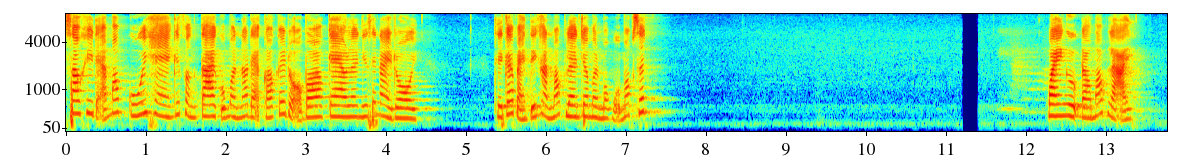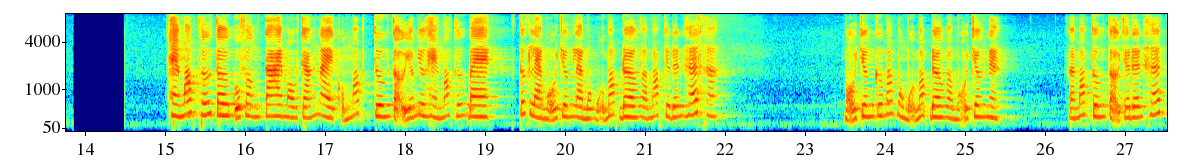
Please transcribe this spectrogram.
Sau khi đã móc cuối hàng cái phần tay của mình nó đã có cái độ bo cao lên như thế này rồi. Thì các bạn tiến hành móc lên cho mình một mũi móc xích. Quay ngược đầu móc lại. Hàng móc thứ tư của phần tay màu trắng này cũng móc tương tự giống như hàng móc thứ ba, tức là mỗi chân là một mũi móc đơn và móc cho đến hết ha. Mỗi chân cứ móc một mũi móc đơn vào mỗi chân nè, và móc tương tự cho đến hết.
